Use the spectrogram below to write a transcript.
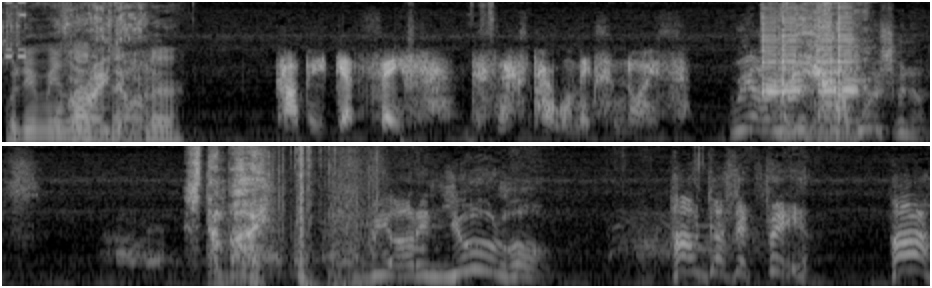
What do you mean Override left and clear? Copy. Get safe. This next part will make some noise. We are executioners. Stand by. We are in your home. How does it feel? Huh?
